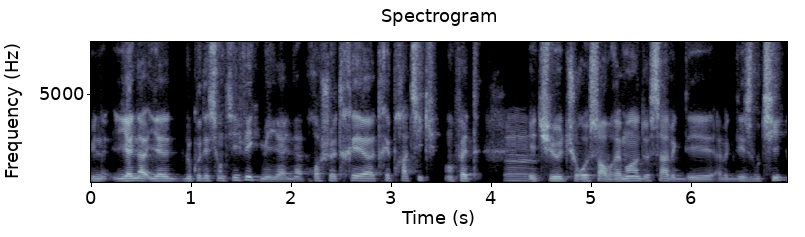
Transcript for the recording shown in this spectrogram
il, y a le côté scientifique, mais il y a une approche très, très pratique, en fait. Et mmh. tu, tu, ressors vraiment de ça avec des, avec des outils.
